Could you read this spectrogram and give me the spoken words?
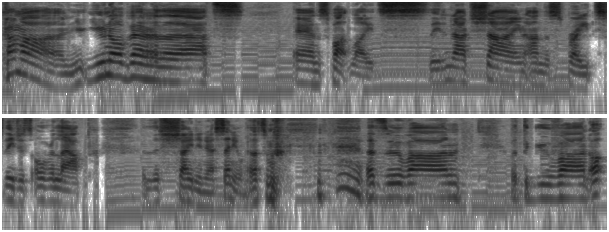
Come on, you know better than that. And spotlights. They did not shine on the sprites, they just overlap the shininess. Anyway, let's move let's move on with the groove on. Oh,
